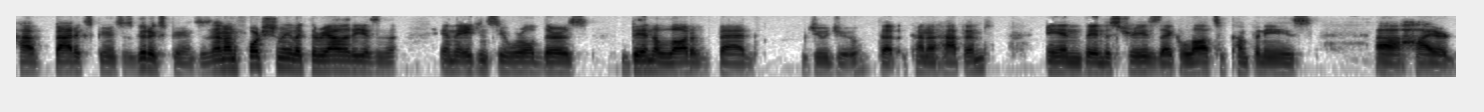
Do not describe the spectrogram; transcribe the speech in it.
have bad experiences, good experiences, and unfortunately, like the reality is in the in the agency world, there's been a lot of bad juju that kind of happened in the industries. Like lots of companies uh, hired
